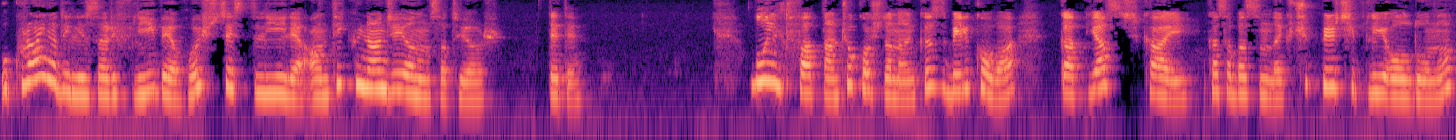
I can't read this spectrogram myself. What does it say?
Ukrayna dili zarifliği ve hoş sesliliğiyle antik Yunanca'yı anımsatıyor, dedi. Bu iltifattan çok hoşlanan kız Belikova Gatyazkay kasabasında küçük bir çiftliği olduğunu,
